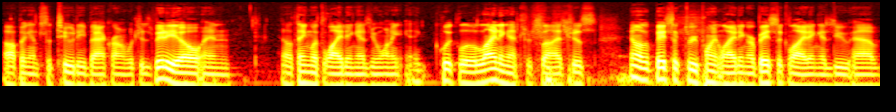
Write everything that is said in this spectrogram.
up against the 2d background which is video. And you know, thing with lighting as you want a quick little lighting exercise, just you know, basic three point lighting or basic lighting as you have.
